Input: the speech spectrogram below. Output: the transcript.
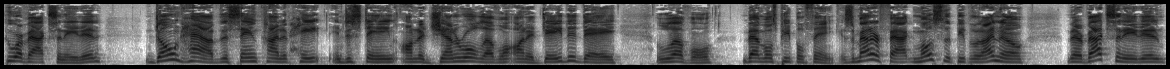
who are vaccinated don't have the same kind of hate and disdain on a general level, on a day to day level that most people think. As a matter of fact, most of the people that I know that are vaccinated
